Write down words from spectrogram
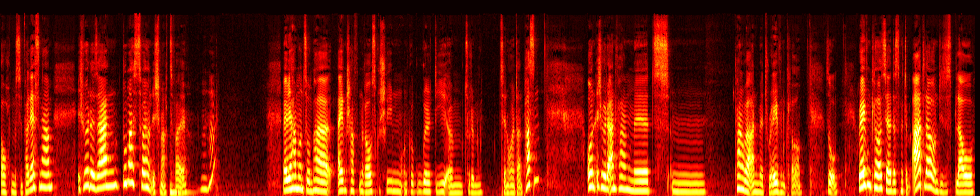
auch ein bisschen vergessen haben. Ich würde sagen, du machst zwei und ich mach zwei. Mhm. Weil wir haben uns so ein paar Eigenschaften rausgeschrieben und gegoogelt, die ähm, zu dem 10 Häusern passen. Und ich würde anfangen mit, ähm, fangen wir an mit Ravenclaw. So, Ravenclaw ist ja das mit dem Adler und dieses blau,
